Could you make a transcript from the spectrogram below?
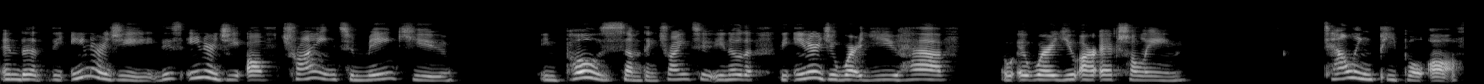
And that the energy this energy of trying to make you impose something trying to you know the the energy where you have uh, where you are actually telling people off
